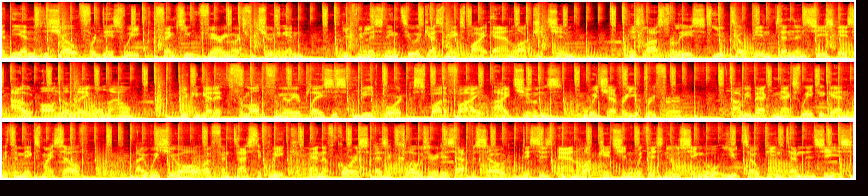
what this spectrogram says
At the end of the show for this week. Thank you very much for tuning in. You've been listening to a guest mix by Analog Kitchen. His last release, Utopian Tendencies, is out on the label now. You can get it from all the familiar places Beatport, Spotify, iTunes, whichever you prefer. I'll be back next week again with the mix myself. I wish you all a fantastic week. And of course, as a closer to this episode, this is Analog Kitchen with his new single Utopian Tendencies.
